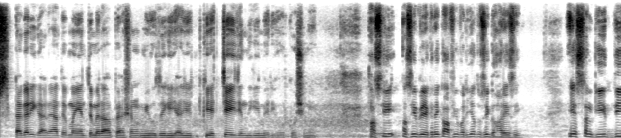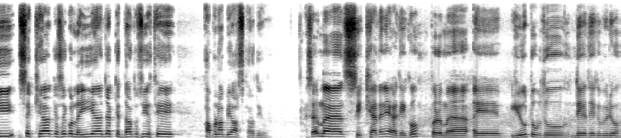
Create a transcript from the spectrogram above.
ਸਟਗਰ ਹੀ ਕਰ ਰਿਹਾ ਤੇ ਮੈਂ ਤੇ ਮੇਰਾ ਪੈਸ਼ਨ ਮਿਊਜ਼ਿਕ ਹੀ ਹੈ ਜੀ, ਕਿ ਇੱਥੇ ਹੀ ਜ਼ਿੰਦਗੀ ਮੇਰੀ, ਹੋਰ ਕੁਝ ਨਹੀਂ। ਅਸੀਂ ਅਸੀਂ ਵੇਖ ਰਹੇ ਕਾਫੀ ਵਧੀਆ ਤੁਸੀਂ ਗਾ ਰਹੇ ਸੀ। ਇਹ ਸੰਗੀਤ ਦੀ ਸਿੱਖਿਆ ਕਿਸੇ ਕੋਲ ਲਈ ਹੈ ਜਾਂ ਕਿੱਦਾਂ ਤੁਸੀਂ ਇੱਥੇ ਆਪਣਾ ਅਭਿਆਸ ਕਰਦੇ ਹੋ? ਸਰ ਮੈਂ ਸਿੱਖਿਆ ਤਾਂ ਨਹੀਂ ਹੈਗਾ ਕਿਸੇ ਕੋ ਪਰ ਮੈਂ ਇਹ YouTube ਤੋਂ ਦੇਖ ਦੇਖ ਵੀਡੀਓ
